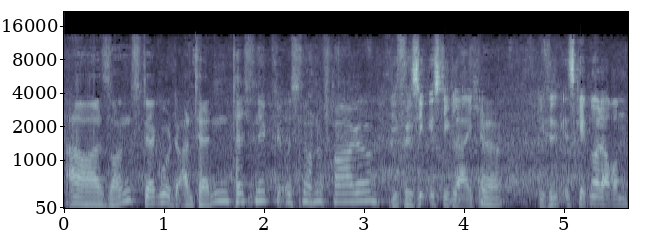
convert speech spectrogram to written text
Aber sonst, ja gut, Antennentechnik ist noch eine Frage. Die Physik ist die gleiche. Ja. Die Physik, es geht nur darum,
